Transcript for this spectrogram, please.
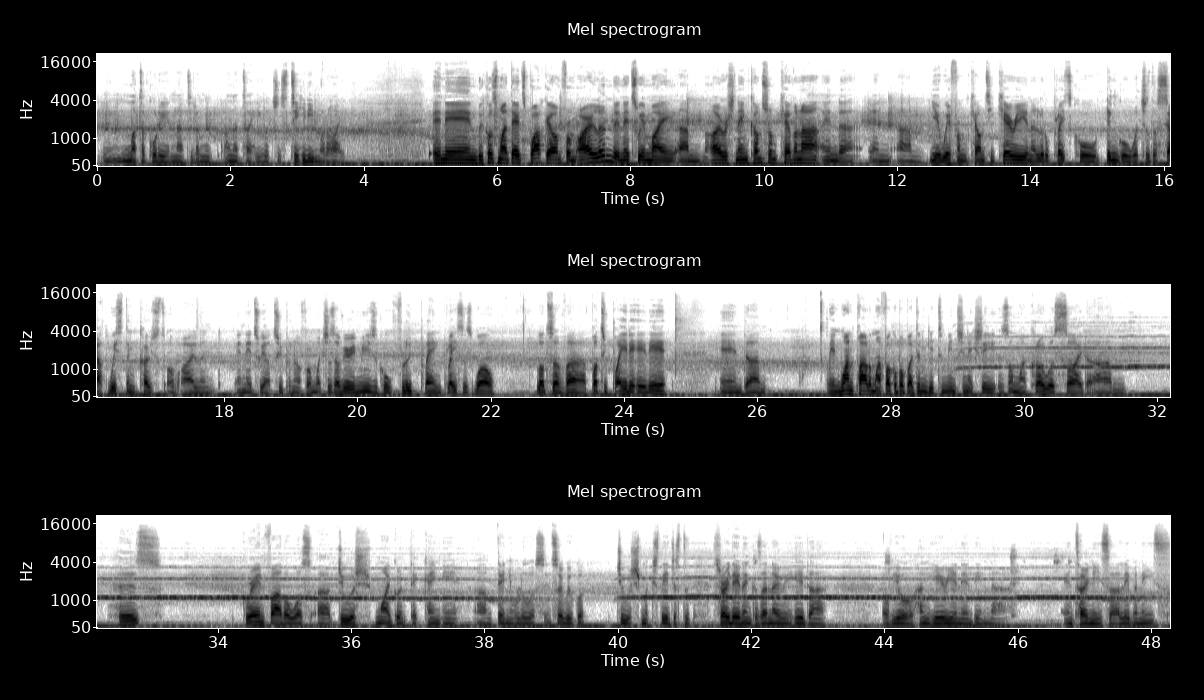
matakore ngā tiranga angatahi, which is Tehiri Marae. And then, because my dad's Pākehā, I'm from Ireland, and that's where my um, Irish name comes from, Kavanagh, and, uh, and um, yeah, we're from County Kerry in a little place called Dingle, which is the southwestern coast of Ireland, and that's where our tūpuna are from, which is a very musical flute-playing place as well. Lots of uh, potu there, and um, and one part of my whakapapa I didn't get to mention actually is on my Crowa's side. Um, his grandfather was a Jewish migrant that came here, um, Daniel Lewis, and so we've got Jewish mix there just to throw that in because I know we had uh, of your Hungarian and then uh, and Tony's uh, Lebanese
